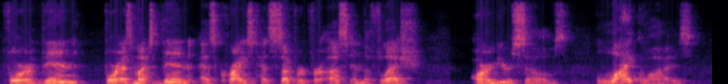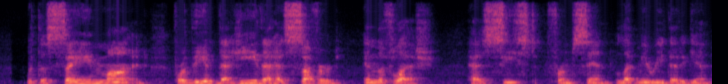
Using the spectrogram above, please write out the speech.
For then, for as much then as Christ has suffered for us in the flesh, arm yourselves likewise with the same mind. For the, that he that has suffered in the flesh has ceased from sin. Let me read that again.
